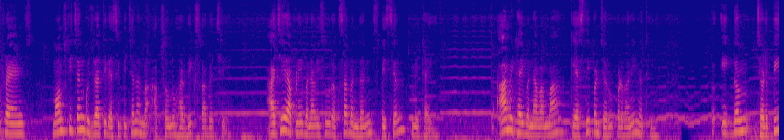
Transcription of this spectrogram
friends moms kitchen Gujarati recipe ચેનલમાં આપ સૌનું હાર્દિક સ્વાગત છે. આજે આપણે બનાવીશું રક્ષાબંધન સ્પેશિયલ મીઠાઈ. તો આ મીઠાઈ બનાવવામાં ગેસની પણ જરૂર પડવાની નથી. તો એકદમ ઝડપી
